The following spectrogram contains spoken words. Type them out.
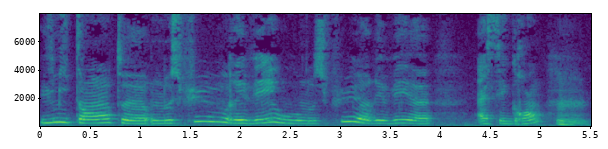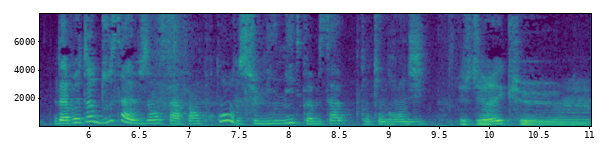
limitantes. on n'ose plus rêver ou on n'ose plus rêver assez grand. Mhm. D'après toi, d'où ça vient ça? Enfin, Pourquoi on se limite comme ça quand on grandit? Je dirais que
